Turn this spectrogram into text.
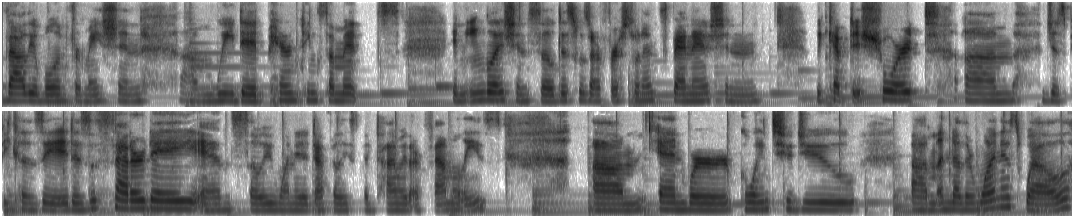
valuable information. Um, we did parenting summits in English, and so this was our first one in Spanish, and we kept it short um, just because it is a Saturday, and so we wanted to definitely spend time with our families. Um, and we're going to do um, another one as well.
